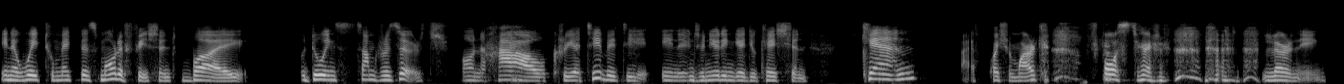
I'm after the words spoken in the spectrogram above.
in a way, to make this more efficient by doing some research on how creativity in engineering education can question mark foster learning.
